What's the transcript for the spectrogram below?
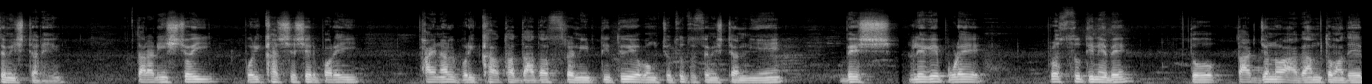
সেমিস্টারে, তারা নিশ্চয়ই পরীক্ষা শেষের পরেই ফাইনাল পরীক্ষা অর্থাৎ দ্বাদশ শ্রেণির তৃতীয় এবং চতুর্থ সেমিস্টার নিয়ে বেশ লেগে পড়ে প্রস্তুতি নেবে। তো তার জন্য আগাম তোমাদের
